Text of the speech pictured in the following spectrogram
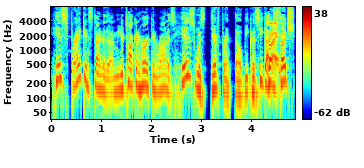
His Frankensteiner, though, I mean, you're talking Hurricane Rana's. His was different though because he got Right. such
